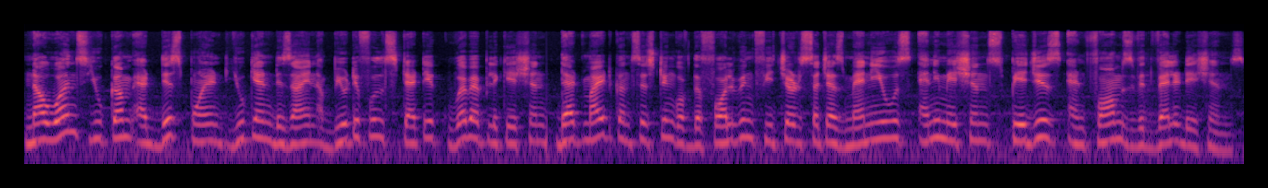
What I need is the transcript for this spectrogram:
Now once you come at this point you can design a beautiful static web application that might consisting of the following features such as menus, animations, pages and forms with validations.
